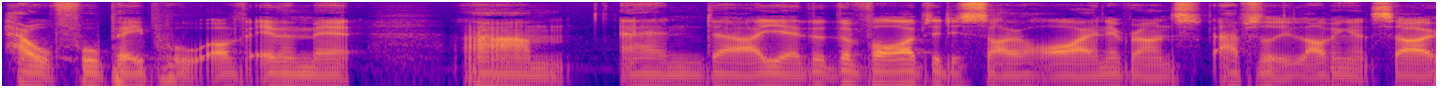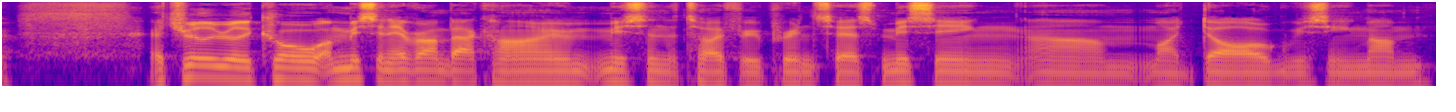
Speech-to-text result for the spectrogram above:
helpful people I've ever met. Um, and uh, yeah, the, the vibes are just so high, and everyone's absolutely loving it. So it's really, really cool. I'm missing everyone back home, missing the tofu princess, missing um, my dog, missing mum,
